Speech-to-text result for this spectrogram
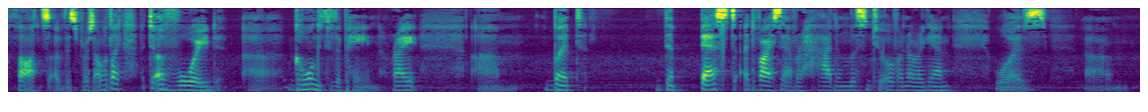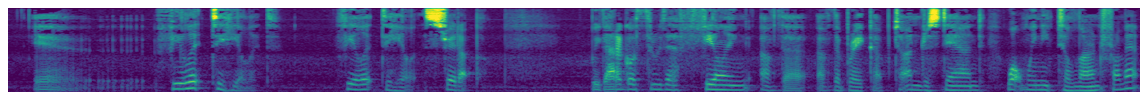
thoughts of this person. I would like to avoid uh, going through the pain, right? Um, but the best advice I ever had and listened to over and over again was um, eh, feel it to heal it. Feel it to heal it, straight up. We got to go through the feeling of the of the breakup to understand what we need to learn from it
